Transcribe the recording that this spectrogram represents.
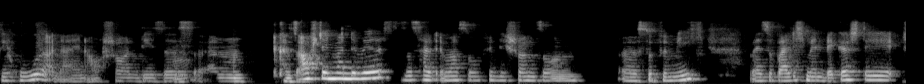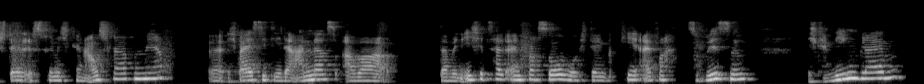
die Ruhe allein auch schon, dieses, mhm. ähm, du kannst aufstehen, wann du willst. Das ist halt immer so, finde ich, schon so ein äh, so für mich, weil sobald ich mir einen Wecker stelle, ist für mich kein Ausschlafen mehr. Äh, ich weiß, sieht jeder anders, aber da bin ich jetzt halt einfach so, wo ich denke, okay, einfach zu wissen, ich kann liegen bleiben,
